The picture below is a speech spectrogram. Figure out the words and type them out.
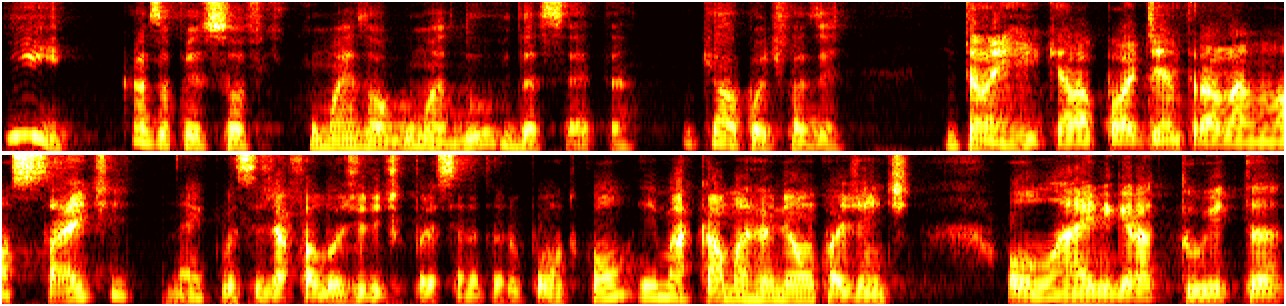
E caso a pessoa fique com mais alguma dúvida, Seta, o que ela pode fazer? Então, Henrique, ela pode entrar lá no nosso site, né, que você já falou, jurídicoparasinatura.com, e marcar uma reunião com a gente online, gratuita.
